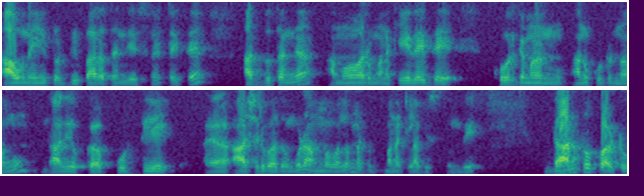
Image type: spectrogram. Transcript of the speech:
ఆవు నెయ్యితో దీపారాధన చేసినట్టయితే అద్భుతంగా అమ్మవారు మనకి ఏదైతే కోరిక మనం అనుకుంటున్నామో అది యొక్క పూర్తి ఆశీర్వాదం కూడా అమ్మ వల్ల మనకు మనకు లభిస్తుంది. దాంతోపాటు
